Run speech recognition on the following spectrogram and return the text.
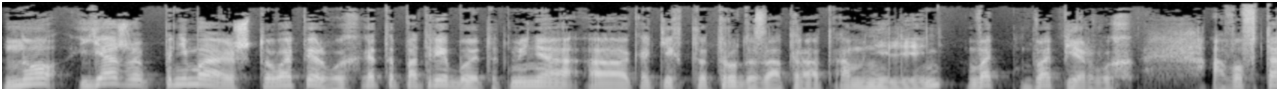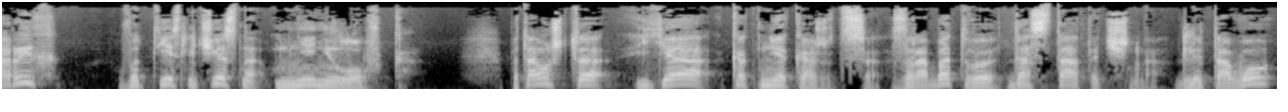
Но я же понимаю, что, во-первых, это потребует от меня каких-то трудозатрат, а мне лень, во-первых. А во-вторых, вот если честно, мне неловко. Потому что я, как мне кажется, зарабатываю достаточно для того,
